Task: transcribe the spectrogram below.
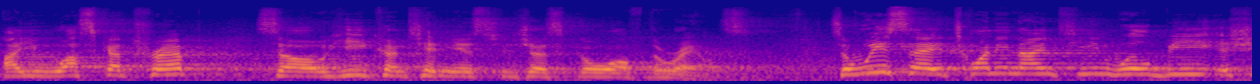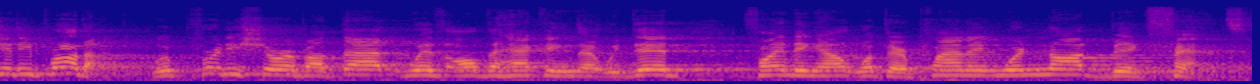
ayahuasca trip. So he continues to just go off the rails. So we say 2019 will be a shitty product. We're pretty sure about that with all the hacking that we did, finding out what they're planning. We're not big fans.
